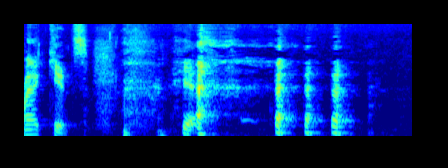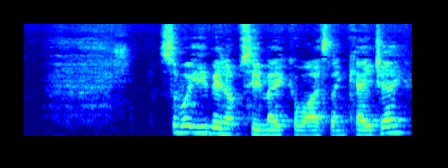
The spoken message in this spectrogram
Uh, kids. Yeah. so what have you been up to maker wise then, KJ?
